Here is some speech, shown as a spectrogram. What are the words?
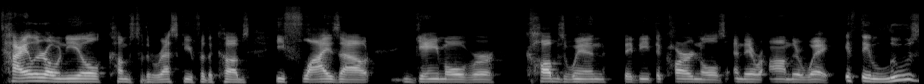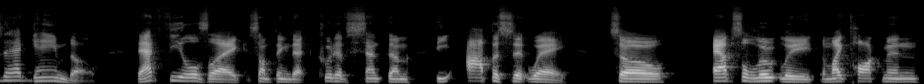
Tyler O'Neill comes to the rescue for the Cubs. He flies out, game over. Cubs win. They beat the Cardinals and they were on their way. If they lose that game, though, that feels like something that could have sent them the opposite way. So, absolutely, the Mike Tauchman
